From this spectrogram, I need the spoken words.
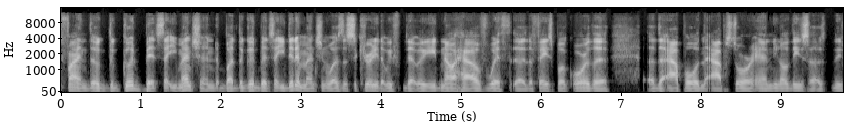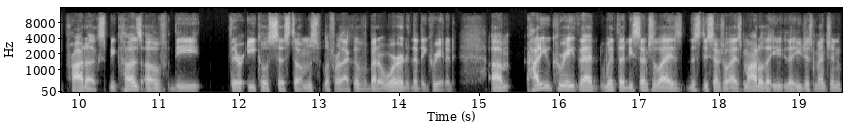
fine the the good bits that you mentioned but the good bits that you didn't mention was the security that we that we now have with uh, the facebook or the uh, the apple and the app store and you know these uh, these products because of the their ecosystems, for lack of a better word, that they created. Um, how do you create that with a decentralized this decentralized model that you that you just mentioned?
